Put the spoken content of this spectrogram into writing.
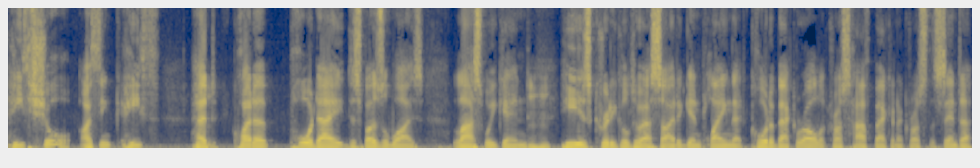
Heath Shaw. I think Heath had quite a poor day disposal wise last weekend. He is critical to our side again, playing that quarterback role across halfback and across the centre.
